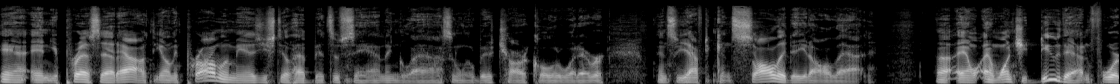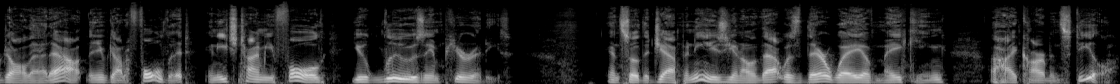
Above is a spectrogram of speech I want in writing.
And, and you press that out. The only problem is you still have bits of sand and glass and a little bit of charcoal or whatever. And so you have to consolidate all that. Uh, and, and once you do that and forge all that out, then you've got to fold it. And each time you fold, you lose impurities. And so the Japanese, you know, that was their way of making a high carbon steel.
